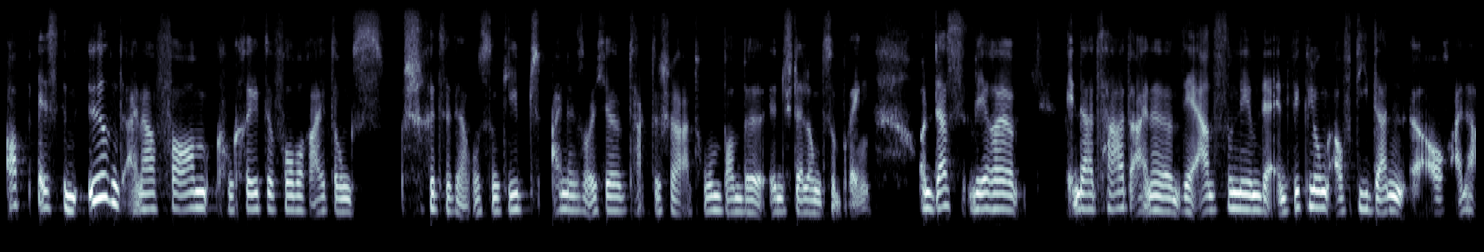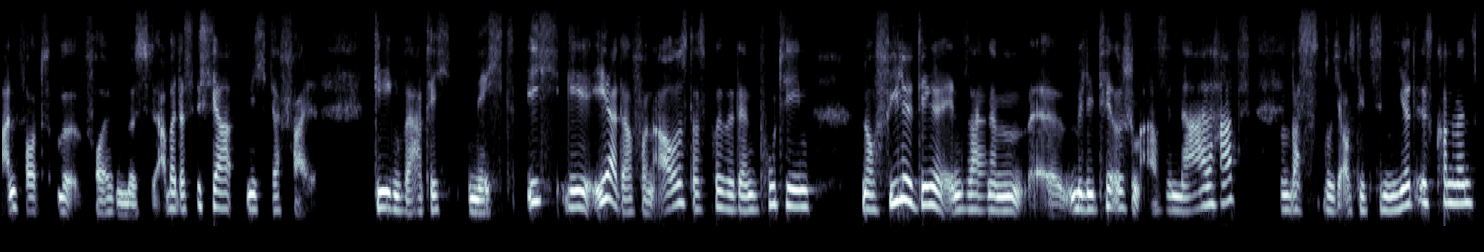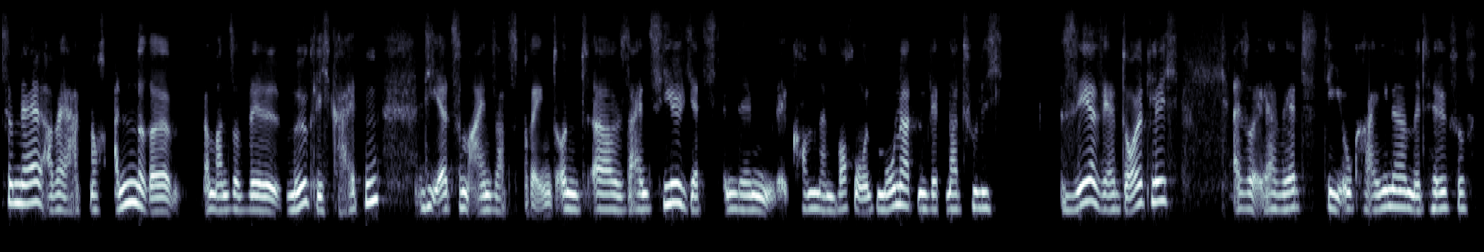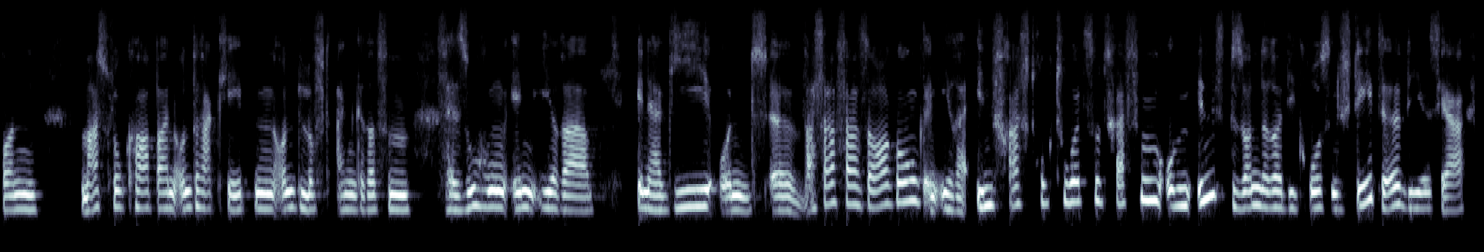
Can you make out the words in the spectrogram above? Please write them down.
ob es in irgendeiner Form konkrete Vorbereitungsschritte der Russen gibt, eine solche taktische Atombombe in Stellung zu bringen. Und das wäre in der Tat eine sehr ernstzunehmende Entwicklung, auf die dann äh, auch eine Antwort äh, folgen müsste. Aber das ist ja nicht der Fall. Gegenwärtig nicht. Ich gehe eher davon aus, dass Präsident Putin noch viele Dinge in seinem äh, militärischen Arsenal hat, was durchaus dezimiert ist konventionell, aber er hat noch andere wenn man so will, Möglichkeiten, die er zum Einsatz bringt. Und äh, sein Ziel jetzt in den kommenden Wochen und Monaten wird natürlich sehr, sehr deutlich. Also er wird die Ukraine mit Hilfe von Marschflugkörpern und Raketen und Luftangriffen versuchen, in ihrer Energie- und äh, Wasserversorgung, in ihrer Infrastruktur zu treffen, um insbesondere die großen Städte, die es ja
